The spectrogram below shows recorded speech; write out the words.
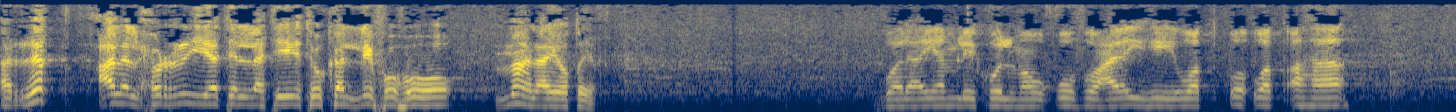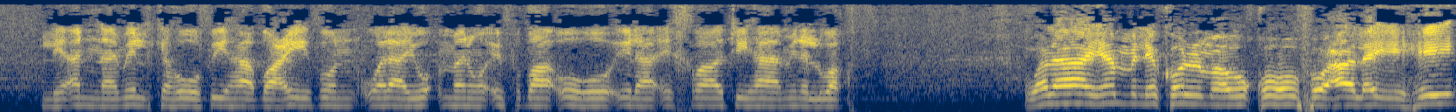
الرق على الحرية التي تكلفه ما لا يطيق. ولا يملك الموقوف عليه وطأها لأن ملكه فيها ضعيف ولا يؤمن إفضاؤه إلى إخراجها من الوقف. ولا يملك الموقوف عليه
